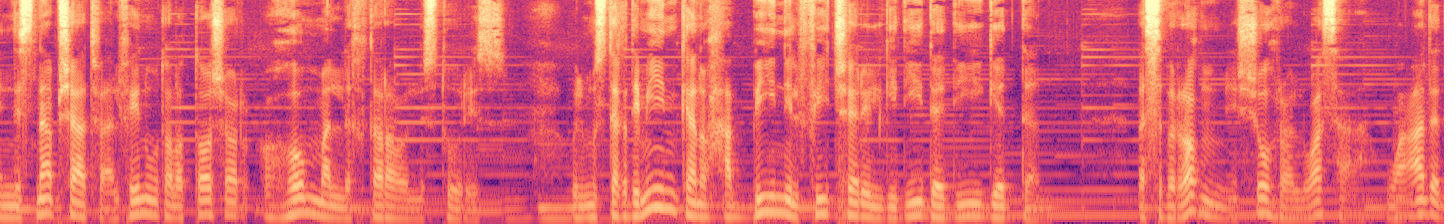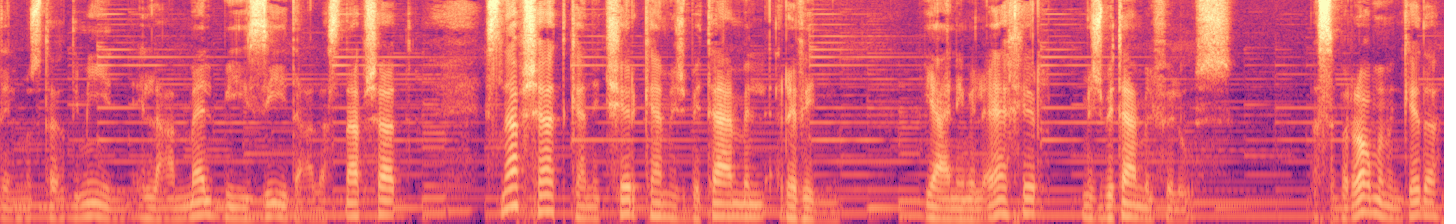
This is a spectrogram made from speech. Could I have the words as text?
إن سناب شات في 2013 هم اللي اخترعوا ال stories والمستخدمين كانوا حابين ال feature الجديدة دي جدا. بس بالرغم من الشهرة الواسعة وعدد المستخدمين اللي عمال بيزيد على سناب شات سناب شات كانت شركة مش بتعمل revenue يعني من الآخر مش بتعمل فلوس. بس بالرغم من كده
